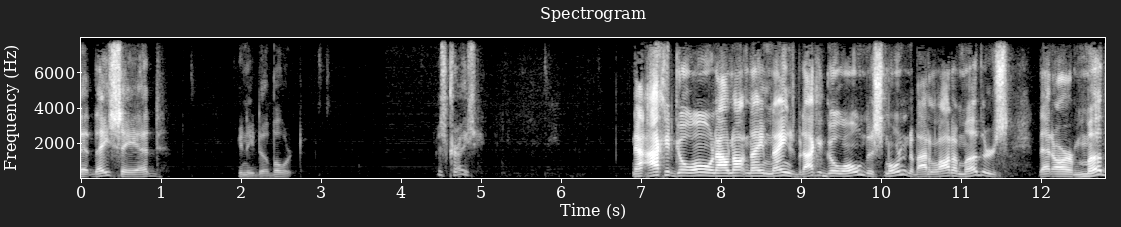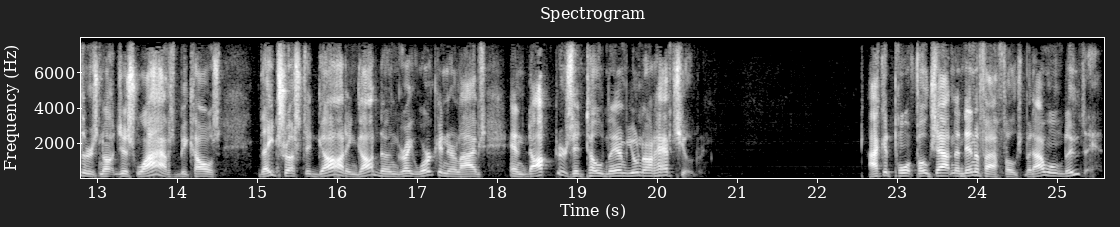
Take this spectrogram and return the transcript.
that they said, you need to abort. It's crazy. Now, I could go on, I'll not name names, but I could go on this morning about a lot of mothers that are mothers, not just wives, because they trusted God and God done great work in their lives, and doctors had told them, You'll not have children. I could point folks out and identify folks, but I won't do that.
